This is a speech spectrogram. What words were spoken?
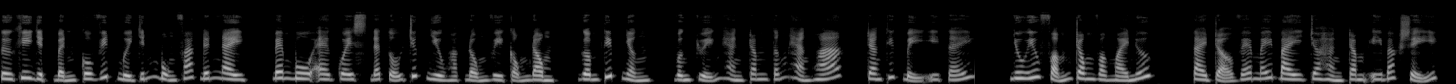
Từ khi dịch bệnh COVID-19 bùng phát đến nay, Bamboo Airways đã tổ chức nhiều hoạt động vì cộng đồng, gồm tiếp nhận, vận chuyển hàng trăm tấn hàng hóa, trang thiết bị y tế, nhu yếu phẩm trong và ngoài nước, tài trợ vé máy bay cho hàng trăm y bác sĩ,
